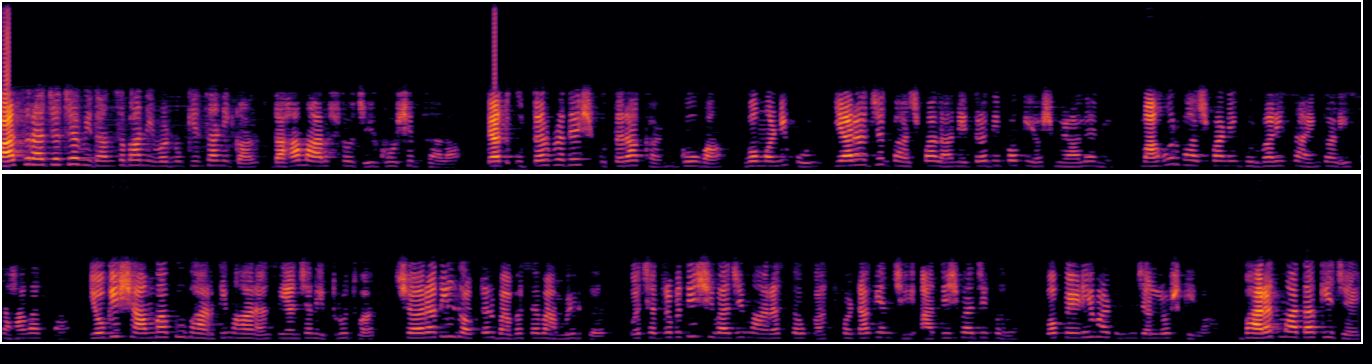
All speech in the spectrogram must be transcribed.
पाच राज्याच्या विधानसभा निवडणुकीचा निकाल दहा मार्च रोजी घोषित झाला. त्यात उत्तर प्रदेश उत्तराखंड गोवा व मणिपूर या राज्यात भाजपाला नेत्रदीपक यश मिळाल्याने माहूर भाजपाने गुरुवारी सायंकाळी सहा वाजता योगी श्यामबापू भारती महाराज यांच्या नेतृत्वात शहरातील डॉक्टर बाबासाहेब आंबेडकर व छत्रपती शिवाजी महाराज चौकात फटाक्यांची आतिषबाजी करून व पेढे वाटून जल्लोष केला. भारत माता की जय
